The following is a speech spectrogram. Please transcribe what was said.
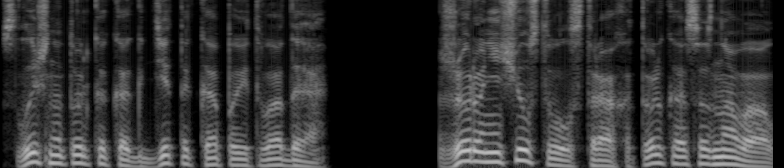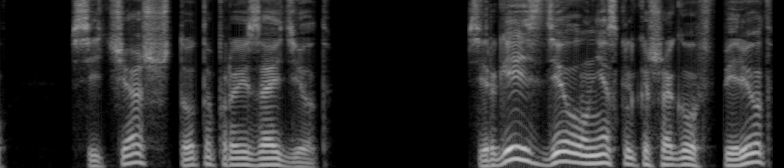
Слышно только, как где-то капает вода. Жора не чувствовал страха, только осознавал. Сейчас что-то произойдет. Сергей сделал несколько шагов вперед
